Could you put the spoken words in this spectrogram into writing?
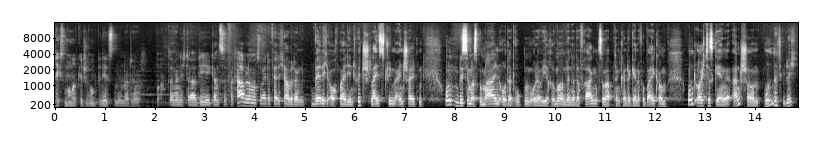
Nächsten Monat geht schon rund bei dir. Nächsten Monat, ja. Dann, wenn ich da die ganze Verkabelung und so weiter fertig habe, dann werde ich auch mal den Twitch-Livestream einschalten und ein bisschen was bemalen oder drucken oder wie auch immer. Und wenn ihr da Fragen zu habt, dann könnt ihr gerne vorbeikommen und euch das gerne anschauen. Und natürlich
